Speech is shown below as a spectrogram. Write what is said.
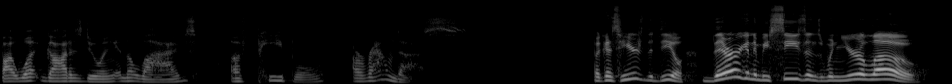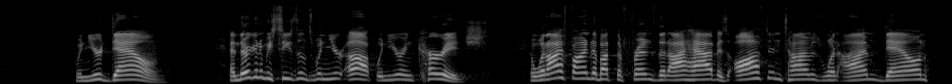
by what God is doing in the lives of people around us. Because here's the deal there are going to be seasons when you're low, when you're down, and there are going to be seasons when you're up, when you're encouraged. And what I find about the friends that I have is oftentimes when I'm down,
